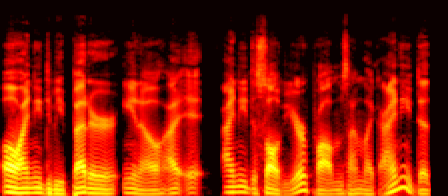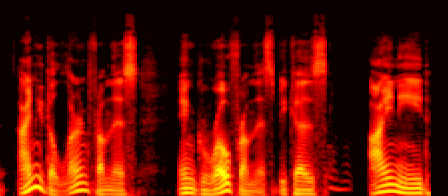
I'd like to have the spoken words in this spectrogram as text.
"Oh, I need to be better," you know, I it, I need to solve your problems. I'm like, "I need to I need to learn from this and grow from this because mm-hmm. I need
